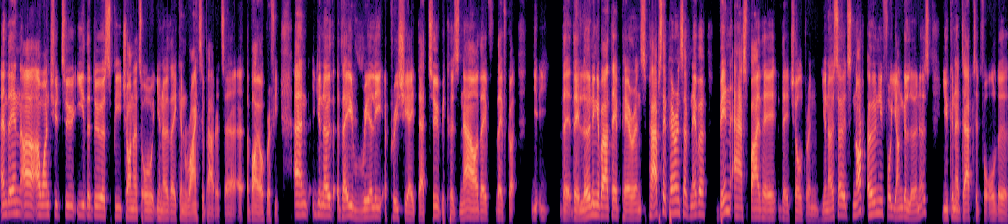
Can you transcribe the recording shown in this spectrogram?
and then uh, i want you to either do a speech on it or you know they can write about it a, a biography and you know they really appreciate that too because now they've they've got they're, they're learning about their parents. Perhaps their parents have never been asked by their their children you know? So it's not only for younger learners you can adapt it for older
